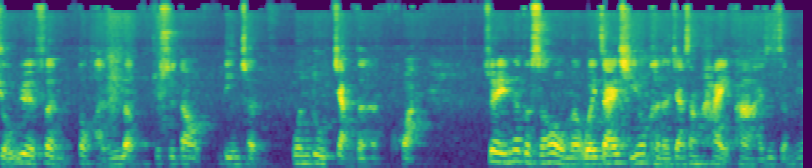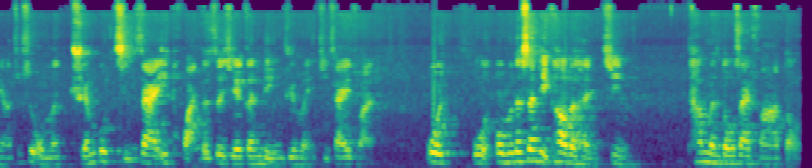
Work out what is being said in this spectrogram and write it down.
九月份都很冷，就是到凌晨温度降得很快，所以那个时候我们围在一起，又可能加上害怕还是怎么样，就是我们全部挤在一团的这些跟邻居们挤在一团，我我我们的身体靠得很近，他们都在发抖，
